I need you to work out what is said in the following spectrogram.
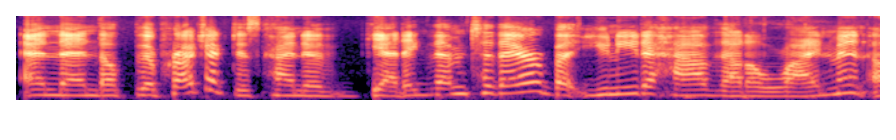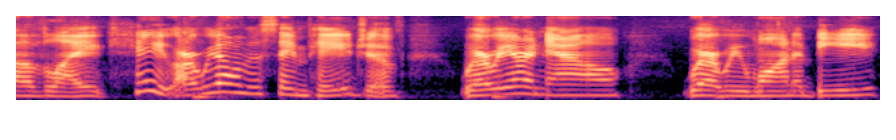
And then the, the project is kind of getting them to there, but you need to have that alignment of like, hey, are we all on the same page of where we are now, where we want to be,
